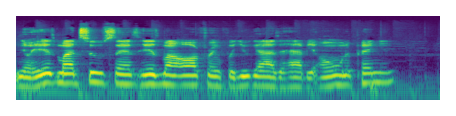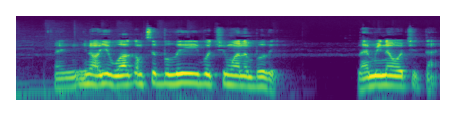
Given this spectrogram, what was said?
You know, here's my two cents. Here's my offering for you guys to have your own opinion. And, you know, you're welcome to believe what you want to believe. Let me know what you think.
